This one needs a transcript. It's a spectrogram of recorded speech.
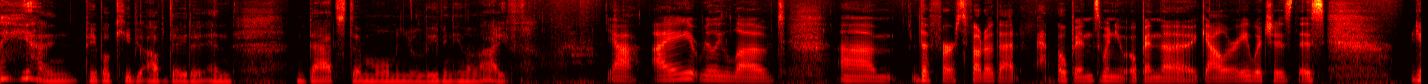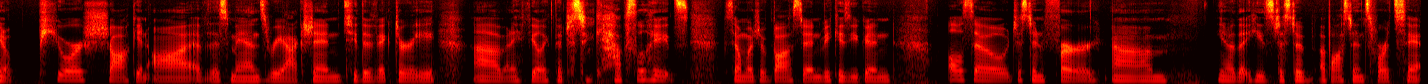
yeah. And people keep you updated and that's the moment you're living in a life. Yeah, I really loved um, the first photo that opens when you open the gallery, which is this, you know, pure shock and awe of this man's reaction to the victory. Um, and I feel like that just encapsulates so much of Boston because you can also just infer. Um, you know that he's just a, a Boston sports fan,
